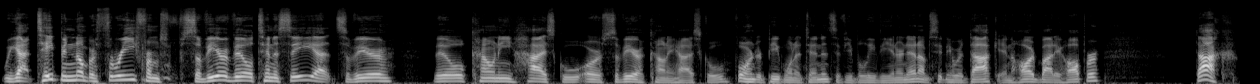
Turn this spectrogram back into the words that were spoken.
we got taping number three from Sevierville, Tennessee at Sevierville County High School, or Sevier County High School. 400 people in attendance, if you believe the internet. I'm sitting here with Doc and Hardbody Harper. Doc,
